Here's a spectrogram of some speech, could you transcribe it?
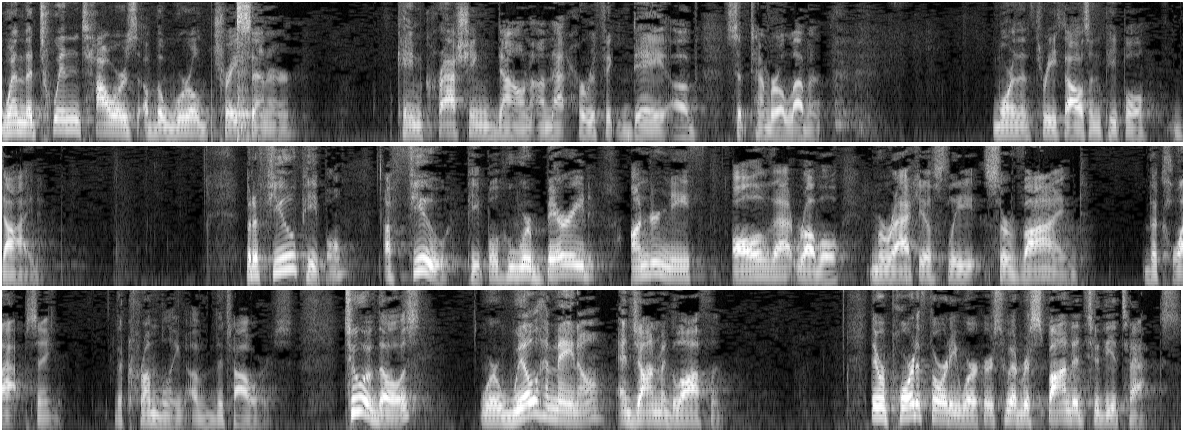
when the twin towers of the World Trade Center came crashing down on that horrific day of September 11th, more than 3,000 people died. But a few people, a few people who were buried underneath all of that rubble miraculously survived the collapsing, the crumbling of the towers. Two of those were Will Jimeno and John McLoughlin. They were Port Authority workers who had responded to the attacks.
